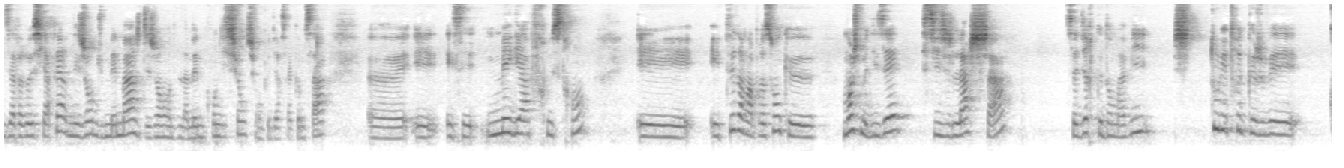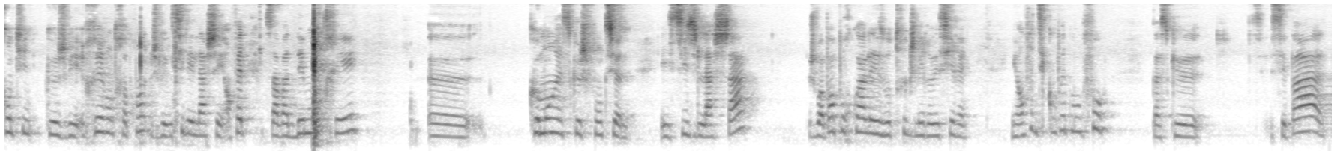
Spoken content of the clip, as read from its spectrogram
ils avaient réussi à faire. Des gens du même âge, des gens de la même condition, si on peut dire ça comme ça. Et et c'est méga frustrant. Et tu t'as l'impression que... Moi, je me disais, si je lâche ça, c'est-à-dire que dans ma vie, je- tous les trucs que je vais continue, que je vais réentreprendre, je vais aussi les lâcher. En fait, ça va démontrer euh, comment est-ce que je fonctionne. Et si je lâche ça, je vois pas pourquoi les autres trucs je les réussirais. Et en fait, c'est complètement faux parce que c'est pas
